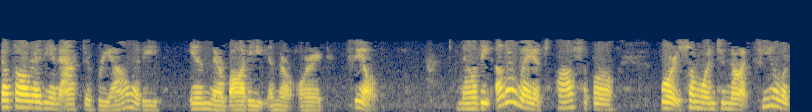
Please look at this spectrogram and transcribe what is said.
that's already an active reality in their body, in their auric field. Now, the other way it's possible for someone to not feel a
